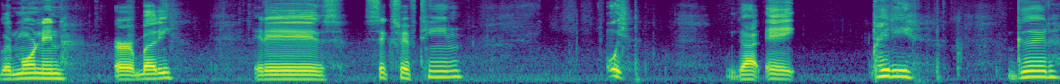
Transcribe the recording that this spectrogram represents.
Good morning, everybody. It is 6.15. We, we got a pretty good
